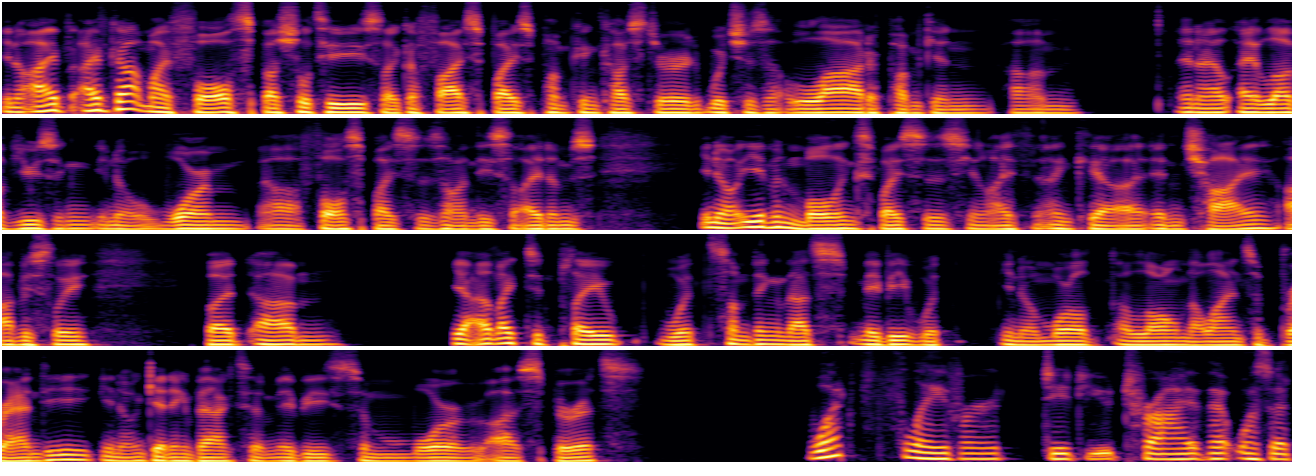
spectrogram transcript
you know, I've I've got my fall specialties like a five spice pumpkin custard, which is a lot of pumpkin, um, and I, I love using you know warm uh, fall spices on these items. You know, even mulling spices. You know, I think uh, in chai, obviously, but um, yeah, I'd like to play with something that's maybe with you know more along the lines of brandy. You know, getting back to maybe some more uh, spirits. What flavor did you try that was a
